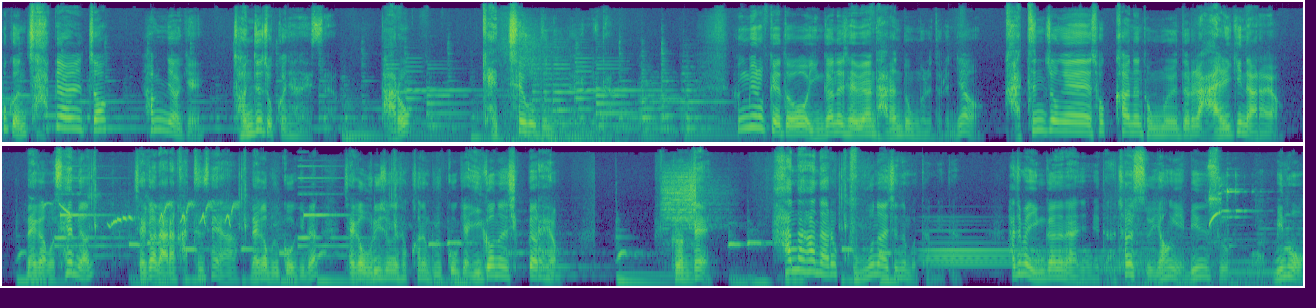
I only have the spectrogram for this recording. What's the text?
혹은 차별적 협력의 전제 조건이 하나 있어요. 바로 개체 구분 능력입니다. 흥미롭게도 인간을 제외한 다른 동물들은요. 같은 종에 속하는 동물들을 알긴 알아요. 내가 뭐 새면 제가 나랑 같은 새야. 내가 물고기면 제가 우리 종에 속하는 물고기야. 이거는 식별해요. 그런데 하나하나를 구분하지는 못합니다. 하지만 인간은 아닙니다. 철수, 영희, 민수, 뭐 민호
